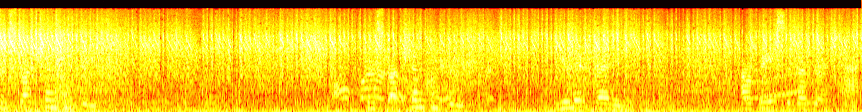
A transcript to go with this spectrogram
Construction complete. Construction complete. Unit ready. Our base is under attack.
